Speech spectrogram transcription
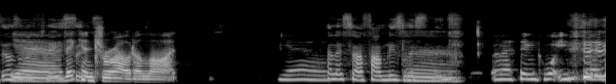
those yeah, are the they can draw out a lot. Yeah. Hello to our families listening. And I think what you said,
